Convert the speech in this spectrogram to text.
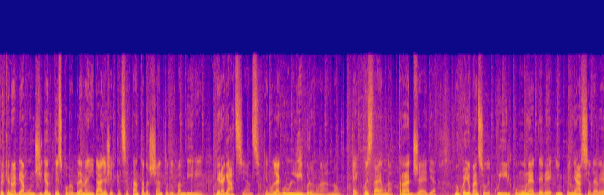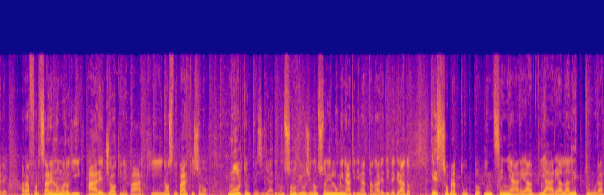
Perché noi abbiamo un gigantesco problema in Italia, circa il 70% dei bambini, dei ragazzi anzi, che non leggono un libro in un anno e questa è una tragedia. Dunque io penso che qui il comune deve impegnarsi ad avere, a rafforzare il numero di aree giochi nei parchi. I nostri parchi sono molto impresidiati, non sono chiusi, non sono illuminati, diventano aree di degrado e soprattutto insegnare a avviare alla lettura,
